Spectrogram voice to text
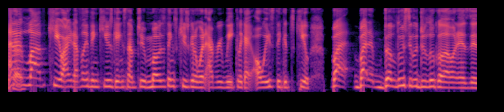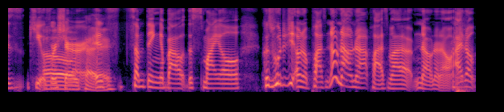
And I love Q. I definitely think Q's getting snubbed too. Moses thinks Q's gonna win every week. Like I always think it's Q. But but the Lucy DeLuca one is is Q for Oh, sure. okay. It's something about the smile. Because who did you? Oh no, Plasma. No, no, not Plasma. No, no, no. I don't.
